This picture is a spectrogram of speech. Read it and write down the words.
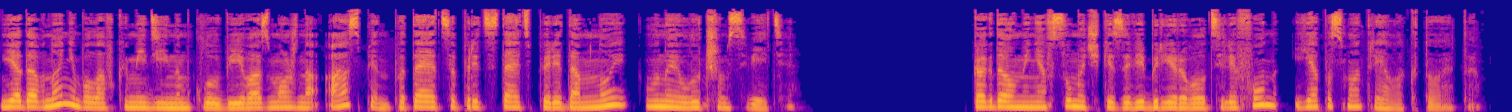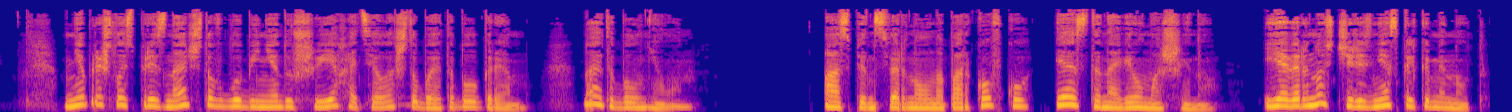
Я давно не была в комедийном клубе, и, возможно, Аспин пытается предстать передо мной в наилучшем свете. Когда у меня в сумочке завибрировал телефон, я посмотрела, кто это. Мне пришлось признать, что в глубине души я хотела, чтобы это был Грэм, но это был не он. Аспин свернул на парковку и остановил машину. Я вернусь через несколько минут.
